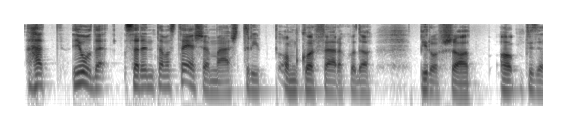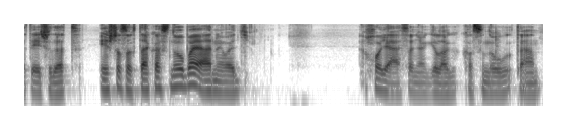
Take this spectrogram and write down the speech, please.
Hát jó, de szerintem az teljesen más trip, amikor felrakod a pirossal a fizetésedet. És azt szokták kaszinóba járni, vagy hogy állsz anyagilag kaszinó után?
